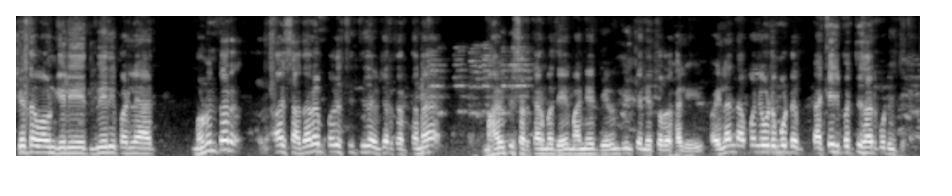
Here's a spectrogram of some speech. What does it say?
शेतं वाहून गेलीत विहिरी पडल्यात. म्हणून तर असाधारण साधारण परिस्थितीचा विचार करताना महायुती सरकारमध्ये मान्य देवेंद्रजींच्या नेतृत्वाखाली पहिल्यांदा आपण एवढं मोठं पॅकेज बत्तीस हजार कोटी दिलं.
